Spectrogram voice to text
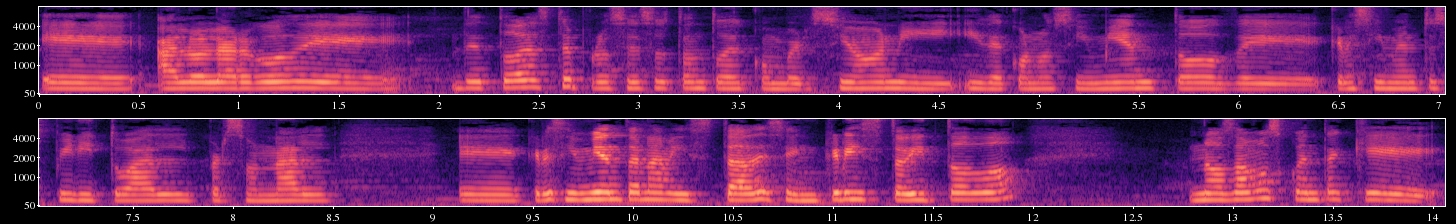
eh, a lo largo de, de todo este proceso, tanto de conversión y, y de conocimiento, de crecimiento espiritual, personal, eh, crecimiento en amistades en Cristo y todo, nos damos cuenta que,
